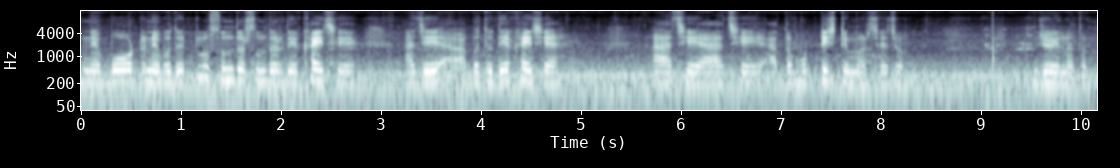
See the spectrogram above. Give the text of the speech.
ને બોટ ને બધું એટલું સુંદર સુંદર દેખાય છે. આ જે આ બધું દેખાય છે. આ છે આ છે, આ તો મોટી સ્ટીમર છે, જો. જોઈ લો તમે.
